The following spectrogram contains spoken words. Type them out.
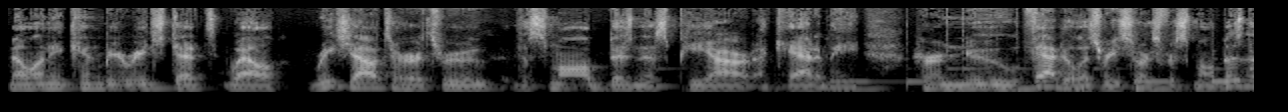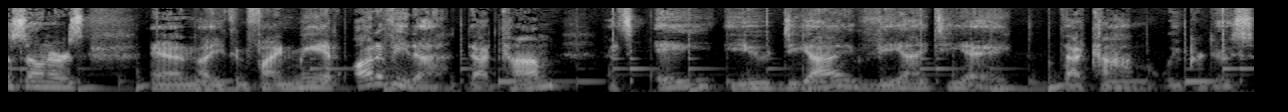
Melanie can be reached at, well, reach out to her through the Small Business PR Academy, her new fabulous resource for small business owners. And uh, you can find me at audivita.com. That's A U D I V I T A.com. We produce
